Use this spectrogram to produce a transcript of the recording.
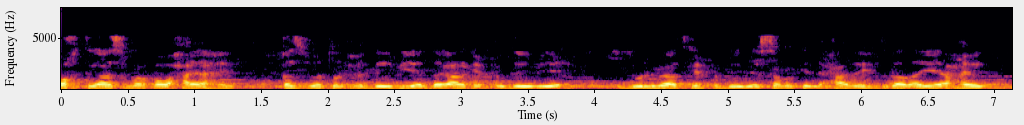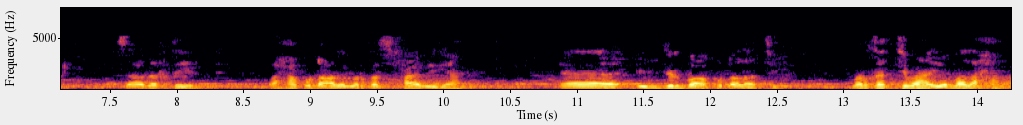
Waktigaas marka waxay ahayd qaswat alxudaybiya dagaalkii xudaybiye duulimaadkii xudaybiya sannadkii lixaad ee hijrada ayay ahayd. Saa darteed waxaa ku dhacday marka saxaabiga injil baa ku dhalatay marka timaha iyo madaxana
